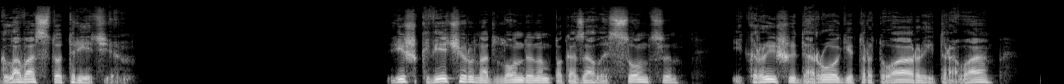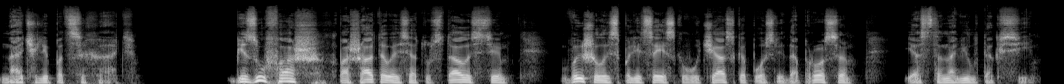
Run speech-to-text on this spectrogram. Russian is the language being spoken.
Глава 103 Лишь к вечеру над Лондоном показалось солнце, и крыши, дороги, тротуары и трава начали подсыхать. Безуфаш, пошатываясь от усталости, вышел из полицейского участка после допроса и остановил такси.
